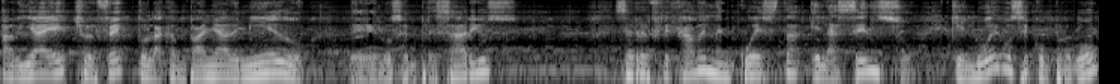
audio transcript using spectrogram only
¿Había hecho efecto la campaña de miedo de los empresarios? Se reflejaba en la encuesta el ascenso que luego se comprobó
